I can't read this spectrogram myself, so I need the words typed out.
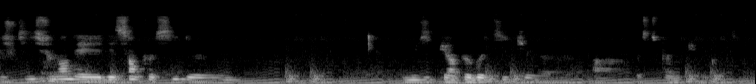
J'utilise souvent des, samples aussi de, musique un peu gothique, enfin post-punk gothique.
